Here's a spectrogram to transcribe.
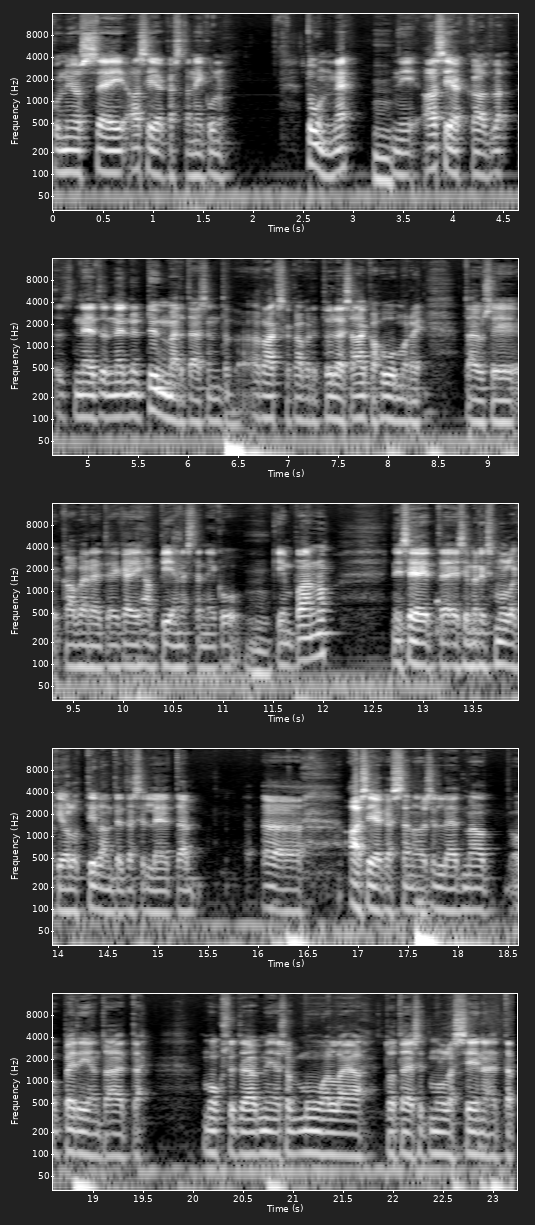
kun jos ei asiakasta niin kuin, tunne, hmm. niin asiakkaat, ne, ne nyt ymmärtää sen, että raksakaverit on yleensä aika huumoritajuisia kavereita, eikä ihan pienestä niin kuin, hmm. kimpaannu. Niin se, että esimerkiksi mullakin on ollut tilanteita silleen, että ö, asiakas sanoi silleen, että mä oon, oon perjantai, että muksut ja mies on muualla ja totesit mulle siinä, että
